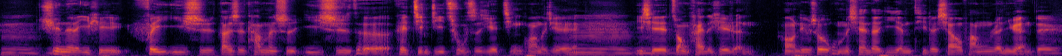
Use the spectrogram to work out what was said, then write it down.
嗯训练了一批非医师，但是他们是医师的可以紧急处置一些情况的一些、嗯一些状态的一些人。哦，例如说我们现在的 EMT 的消防人员，对，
